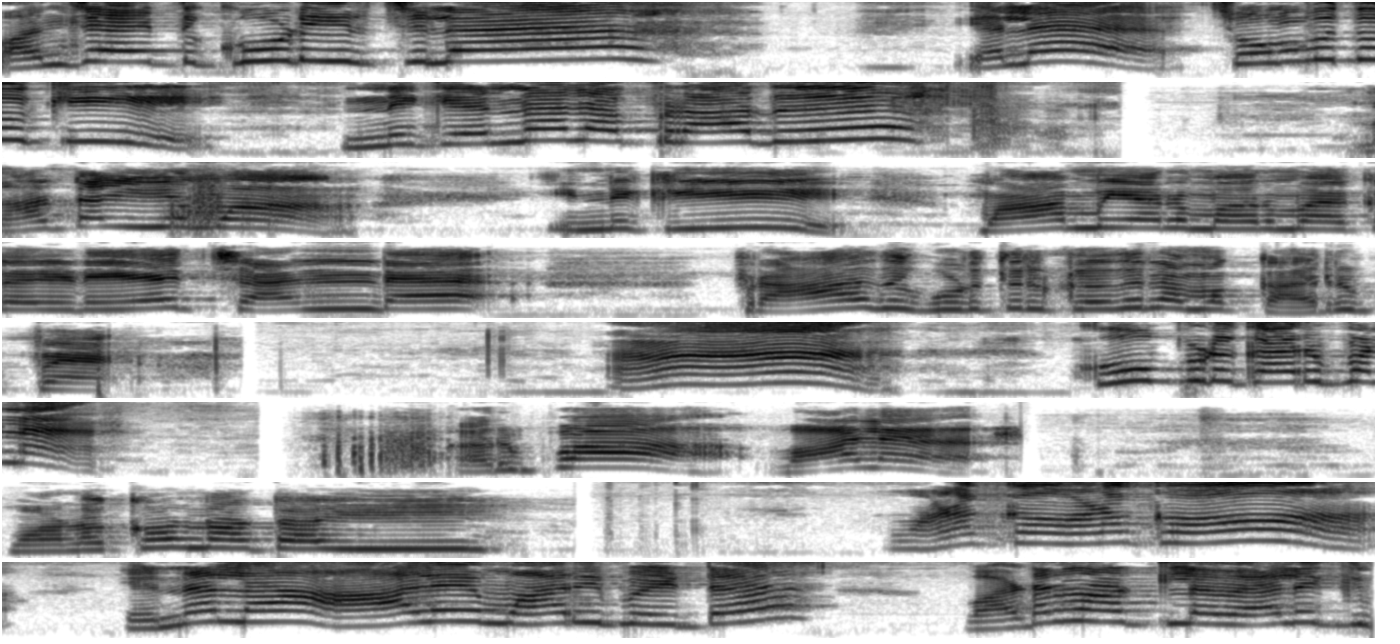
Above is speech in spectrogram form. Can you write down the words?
பஞ்சாயத்து கூடிருச்சுல. எல சொம்பு தூக்கி. இன்னைக்கு என்னென்ன பிராது? நாட்டாயம்மா இன்னைக்கு மாமியார் மருமக்களிடையே சண்டை. பிராது கொடுத்துருக்கிறது நம்ம கருப்பேன் ஆ ஆ, கூப்பிடு கருப்பனை. கருப்பா வாழ. வணக்கம் நாட்டாயி. வணக்கம் வணக்கம். என்னல ஆளே மாறி போயிட்ட? வடநாட்டுல வேலைக்கு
